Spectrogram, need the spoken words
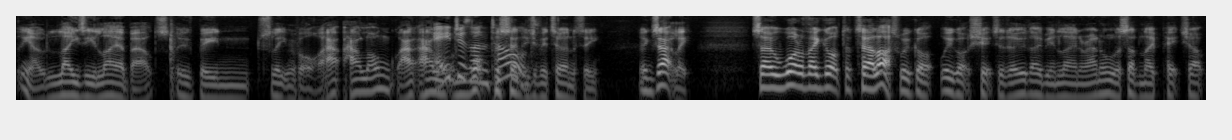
you know, lazy layabouts who've been sleeping for how, how long? How, how Ages what untold. percentage of eternity? Exactly. So what have they got to tell us? We've got we've got shit to do. They've been laying around. All of a sudden, they pitch up,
